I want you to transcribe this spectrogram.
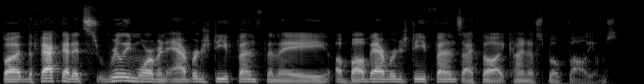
But the fact that it's really more of an average defense than a above average defense, I thought kind of spoke volumes.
